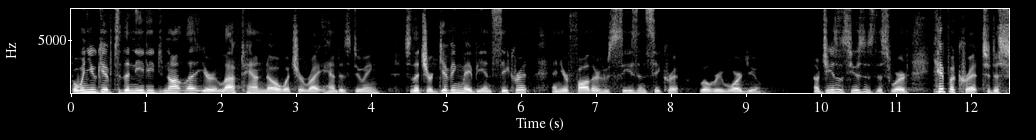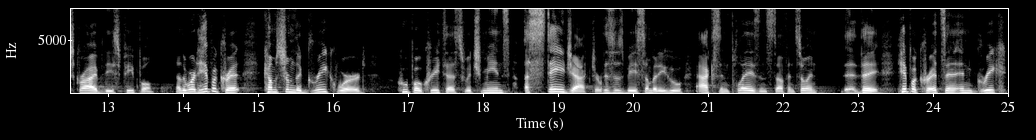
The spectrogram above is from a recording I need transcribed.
But when you give to the needy, do not let your left hand know what your right hand is doing, so that your giving may be in secret, and your Father who sees in secret will reward you. Now, Jesus uses this word hypocrite to describe these people. Now, the word hypocrite comes from the Greek word hypokrites, which means a stage actor. This is be somebody who acts in plays and stuff. And so, in the hypocrites in, in Greek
